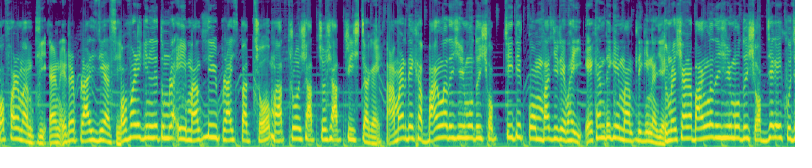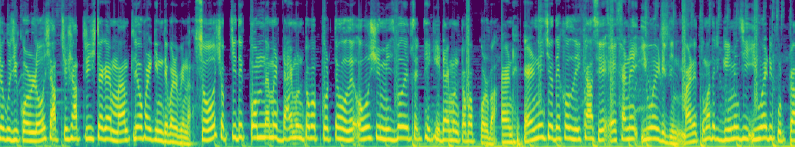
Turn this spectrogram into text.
অফার মান্থলি এন্ড এটার প্রাইস যে আছে, অফারে কিনলে তোমরা এই মান্থলি প্রাইস পাচ্ছ মাত্র সাতশো সাতত্রিশ টাকায়। আমার দেখা বাংলাদেশের মধ্যে সবচেয়ে কম বাজেটে ভাই, এখান থেকে মান্থলি কিনা যায়। তোমরা সারা বাংলাদেশের মধ্যে সব জায়গায় খোঁজাখুঁজি করলেও সাতশো সাতত্রিশ টাকায় মান্থলি অফার কিনতে পারবে না। সো সবচেয়ে কম দামে ডায়মন্ড টপ আপ করতে হলে অবশ্যই মিসবা ওয়েবসাইট থেকে ডায়মন্ড টপ আপ করবা। এন্ড এর নিচে দেখো লেখা আছে এখানে ইউআইডি দিন। মানে তোমাদের গেমে যে ইউআইডি কোডটা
